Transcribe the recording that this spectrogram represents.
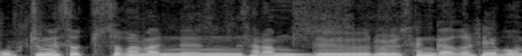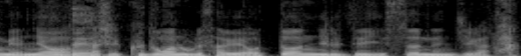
옥중에서 추석을 맞는 사람들을 생각을 해보면요. 네. 사실 그동안 우리 사회에 어떤 일들이 있었는지가 다,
